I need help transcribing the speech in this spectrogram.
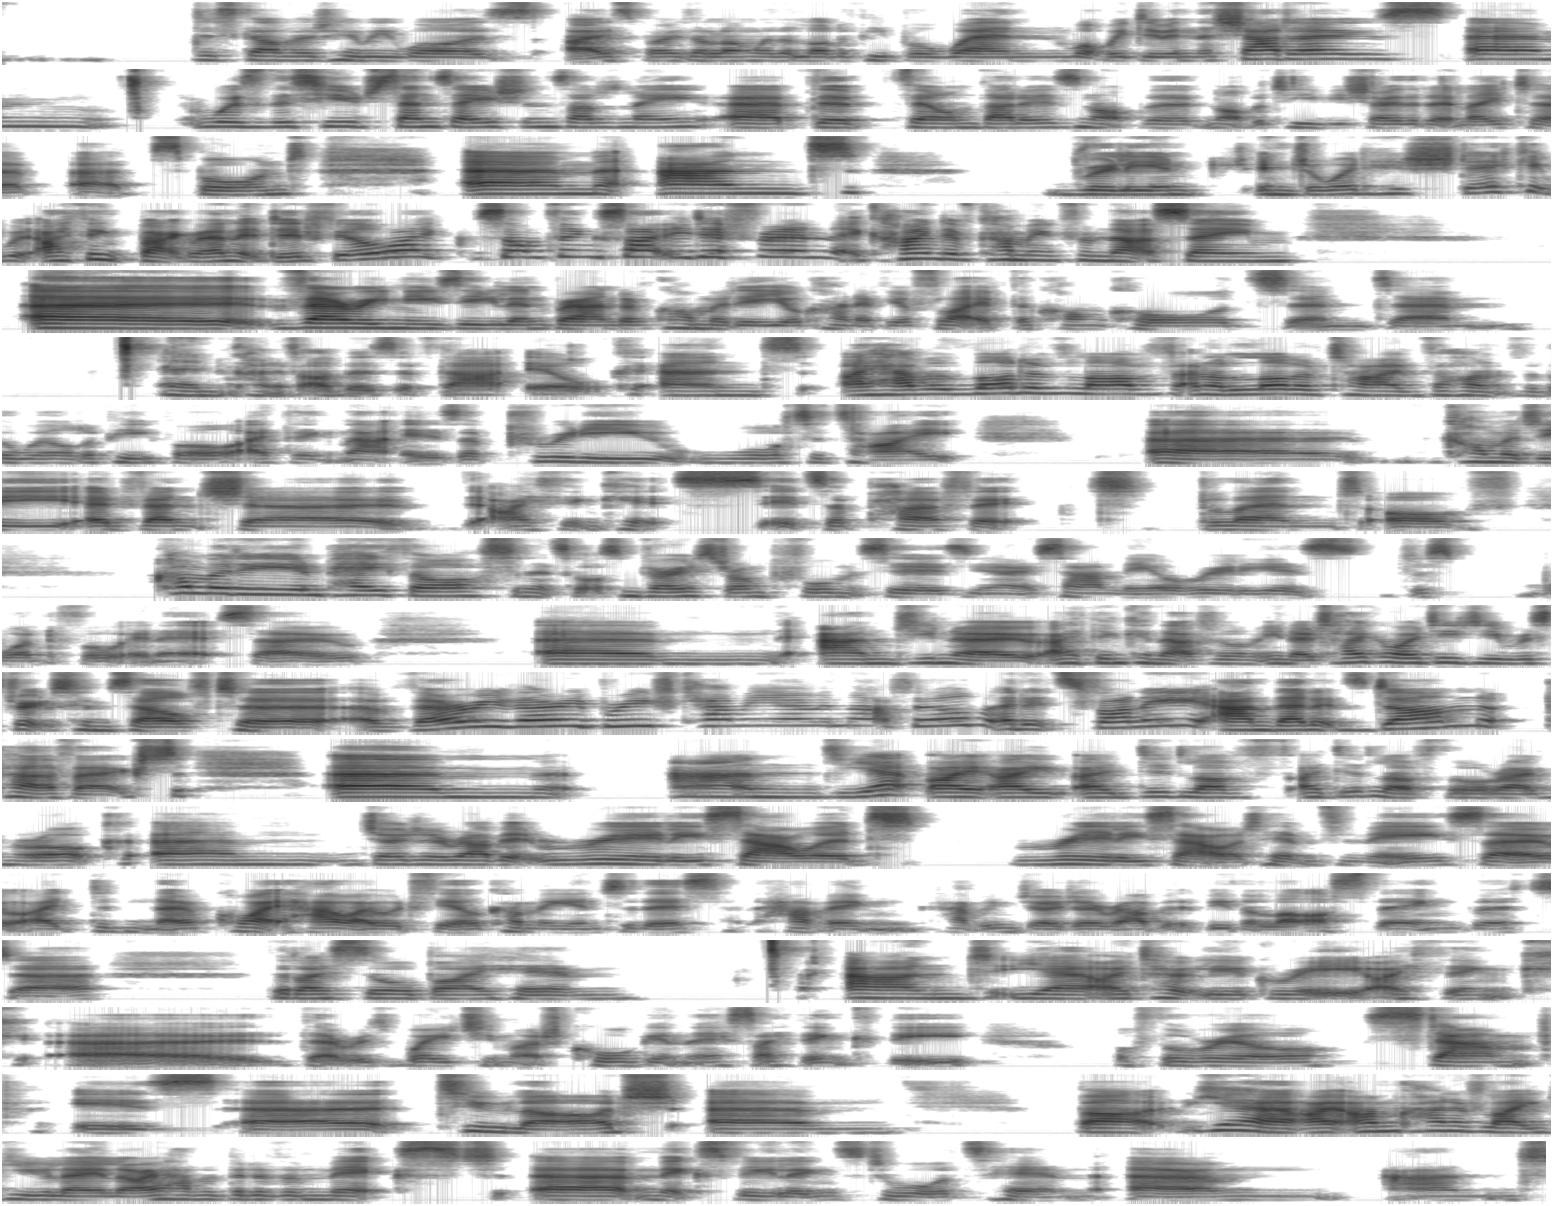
discovered who he was, I suppose, along with a lot of people, when What We Do in the Shadows um, was this huge sensation suddenly. Uh, the film that is, not the not the TV show that it later uh, spawned, um, and really en- enjoyed his shtick. It, I think back then it did feel like something slightly different. It kind of coming from that same uh very New Zealand brand of comedy. Your kind of your Flight of the Conchords and um and kind of others of that ilk. And I have a lot of love and a lot of time for Hunt for the Wilderpeople. I think that is a pretty watertight uh, comedy adventure. I think it's it's a perfect blend of comedy and pathos, and it's got some very strong performances. You know, Sam Neill really is just wonderful in it. So um, and you know, I think in that film, you know, Taika Waititi restricts himself to a very, very brief cameo in that film, and it's funny, and then it's done perfect. Um, and yep, I, I I did love I did love Thor Ragnarok. Um, Jojo Rabbit really soured really soured him for me. So I didn't know quite how I would feel coming into this, having having Jojo Rabbit be the last thing that uh, that I saw by him. And yeah, I totally agree. I think uh, there is way too much Korg in this. I think the authorial stamp is uh, too large. Um, but yeah, I, am kind of like you, Layla. I have a bit of a mixed uh, mixed feelings towards him, um, and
